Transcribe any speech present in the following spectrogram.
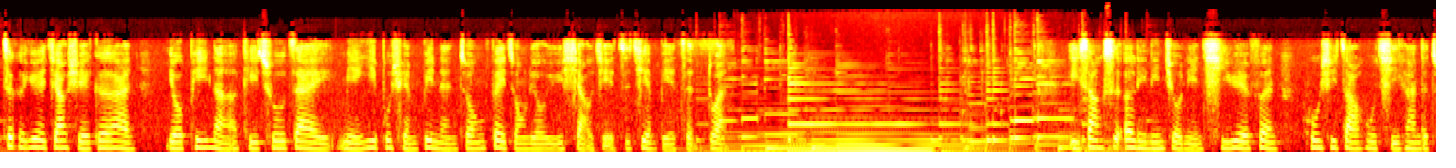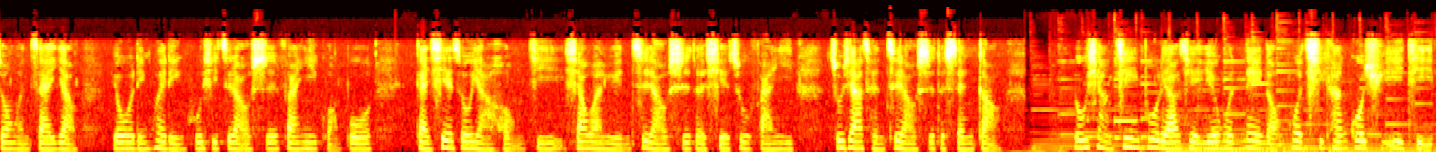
这个月教学个案由 Pina 提出在免疫不全病人中肺肿瘤与小结之鉴别诊断。上是二零零九年七月份《呼吸照护期刊》的中文摘要，由我林慧玲呼吸治疗师翻译广播。感谢周雅红及肖婉云治疗师的协助翻译，朱嘉诚治疗师的审稿。如想进一步了解原文内容或期刊过去议题，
